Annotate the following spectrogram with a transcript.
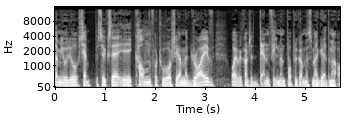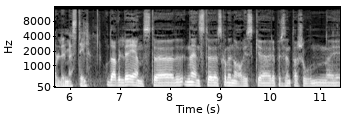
De gjorde jo kjempesuksess i Cannes for to år siden med Drive, og er vel kanskje den filmen på programmet som jeg gleder meg aller mest til. Og Det er vel det eneste, den eneste skandinaviske representasjonen i,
